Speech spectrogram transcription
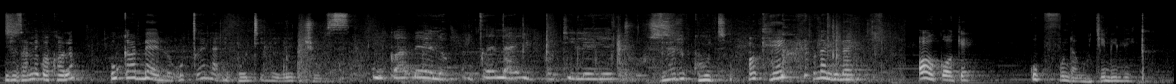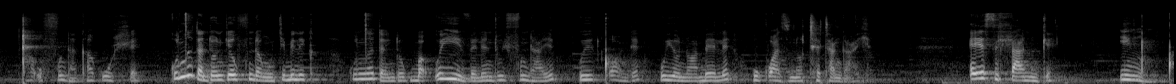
ndizame kwakhona ukabelo ucela ibhotile yejusi ukabelo ucela ibhotile yejusi very good okay ulandelayo oko ke kukufunda ngotyibilika xa ufunda kakuhle kunceda ntoni ke ufunda ngotyibilika kunceda into yokuba uyive le nto uyifundayo uyiqonde uyonwabele ukwazi nothetha ngayo eyesihlanu ke ingqiqo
